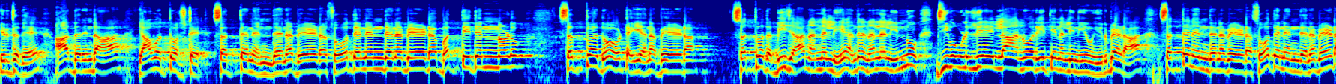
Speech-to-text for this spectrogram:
ಇರ್ತದೆ. ಆದ್ದರಿಂದ ಯಾವತ್ತೂ ಅಷ್ಟೇ, ಸತ್ಯನೆಂದೆನ ಬೇಡ, ಸೋತೆನೆಂದೆನ ಬೇಡ, ಬತ್ತಿ ತೆನ್ನೊಳು ಸತ್ವದೋಟಯ್ಯನ ಬೇಡ. ಸತ್ವದ ಬೀಜ ನನ್ನಲ್ಲಿ, ಅಂದರೆ ನನ್ನಲ್ಲಿ ಇನ್ನೂ ಜೀವ ಉಳಿದೇ ಇಲ್ಲ ಅನ್ನುವ ರೀತಿಯಲ್ಲಿ ನೀವು ಇರಬೇಡ. ಸತ್ಯನೆಂದೆನ ಬೇಡ, ಸೋತೆನೆಂದೆನ ಬೇಡ,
